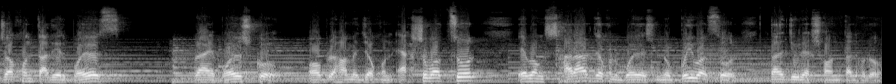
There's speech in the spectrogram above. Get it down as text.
যখন তাদের বয়স, প্রায় বয়স্ক অব্রাহামের যখন একশো বৎসর এবং সারার যখন বয়স নব্বই বৎসর, তার জীবনে এক সন্তান হলো।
